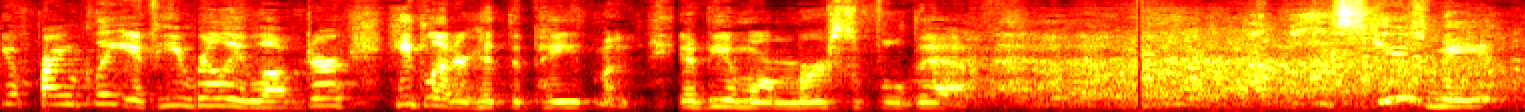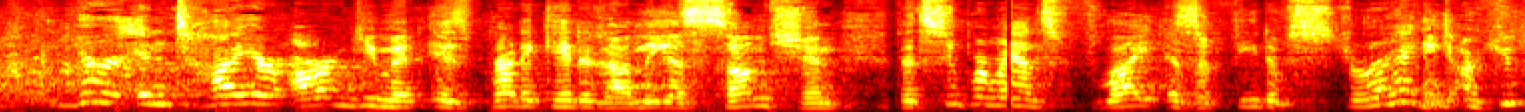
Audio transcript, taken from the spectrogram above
You know, frankly, if he really loved her, he'd let her hit the pavement. It'd be a more merciful death. Excuse me, your entire argument is predicated on the assumption that Superman's flight is a feat of strength. Are you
